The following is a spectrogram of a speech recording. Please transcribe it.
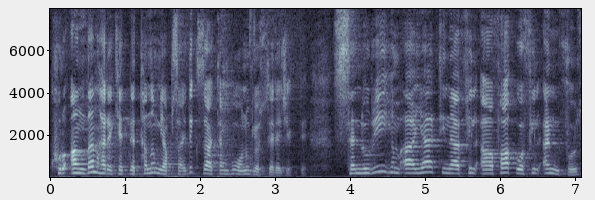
Kur'an'dan hareketle tanım yapsaydık zaten bu onu gösterecekti. Senurihim ayatina fil afak ve fil enfus.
